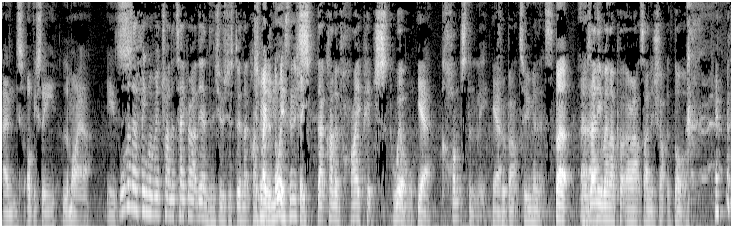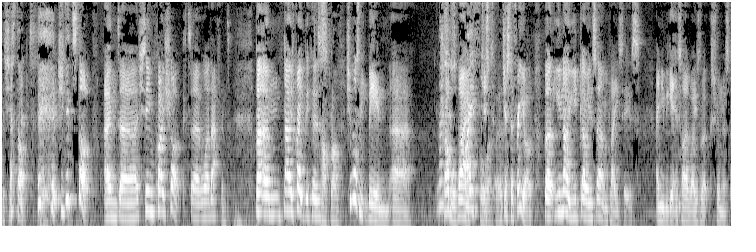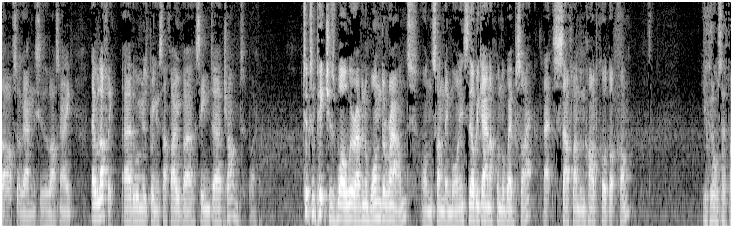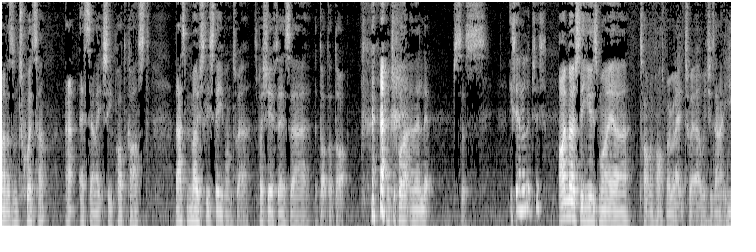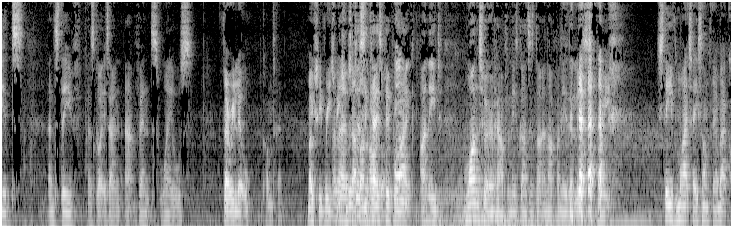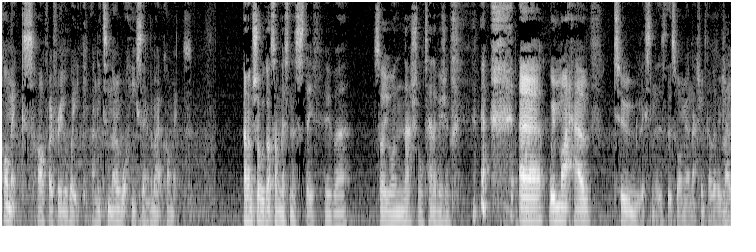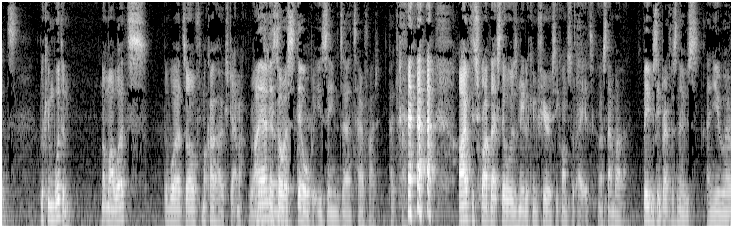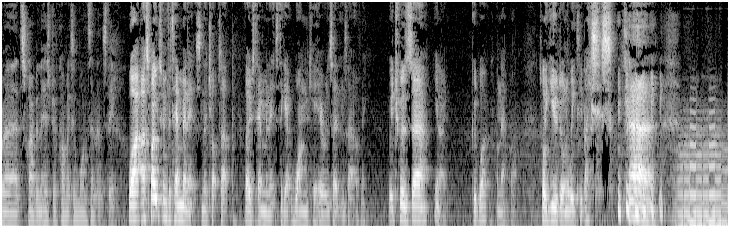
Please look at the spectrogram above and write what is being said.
and obviously Lamaya is What was that thing when we were trying to take her out at the end, and she was just doing that kind just of made a noise, didn't she? that kind of high pitched squill Yeah, constantly Yeah. for about two minutes. but It was uh, only when I put her outside and shut the door that she stopped. she did stop, and uh, she seemed quite shocked uh, what had happened. But um, no, it was great because Tough love. she wasn't being uh, No, trouble she's by playful, I just suppose. just a three year old. But you know, you'd go in certain places and you'd be getting sideways looks from the staff, sort of going, "This is the last night." They were lovely. Uh, the woman who was bringing stuff over seemed uh, charmed by. it. Took some pictures while we were having a wander round on Sunday morning, so they'll be going up on the website. That's southlondonhardcore.com. You can also find us on Twitter at SLHC Podcast. That's mostly Steve on Twitter, especially if there's uh, a dot dot dot. what do you call that? An ellipsis. Is it an ellipsis? I mostly use my uh, Tottenham Hotspur related Twitter, which is at Yids, and Steve has got his own at Vents Wales. Very little content. Mostly retweets know, from but just in case people like, I need one Twitter account from these guys is not enough. I need at least three. Steve might say something about comics halfway through the week. I need to know what he's saying about comics. And I'm sure we've got some listeners, Steve, who uh, saw you on national television. Uh, we might have two listeners that saw me on national television. Loads. Looking wooden. Not my words. The words of my co-host Jack McAvoy. I only saw a still, but you seemed uh, terrified, petrified. I've described that still as me looking furiously constipated, and I stand by that. BBC Breakfast News, and you were uh, describing the history of comics in one sentence, Steve. Well, I spoke to him for ten minutes, and they chopped up those ten minutes to get one coherent sentence out of me, which was, uh, you know, good work on their part. It's what you do on a weekly basis.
